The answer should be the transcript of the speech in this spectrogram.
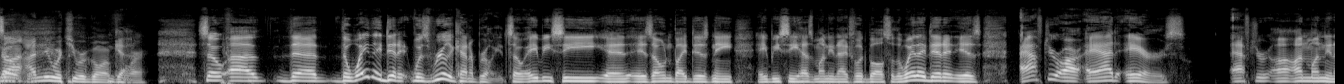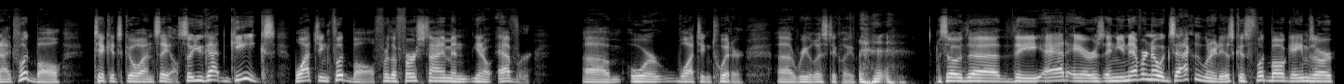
No, I I knew what you were going Got for. So uh, the the way they did it was really kind of brilliant. So ABC is owned by Disney. ABC has Monday Night Football. So the way they did it is after our ad airs, after uh, on Monday Night Football, tickets go on sale. So you got geeks watching football for the first time in you know ever, um, or watching Twitter, uh, realistically. So the the ad airs, and you never know exactly when it is because football games are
